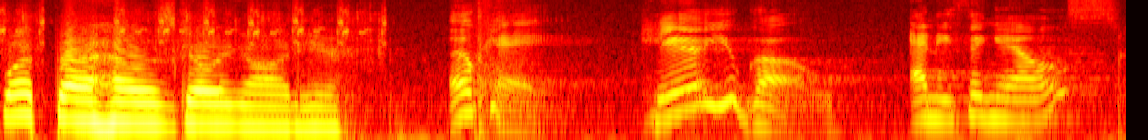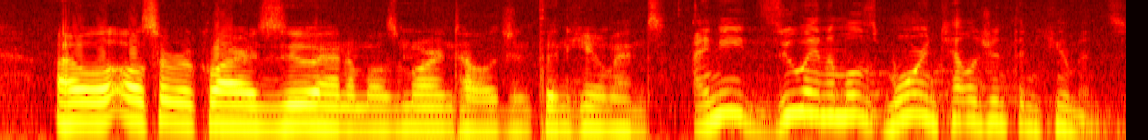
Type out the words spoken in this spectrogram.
What the hell is going on here? Okay, here you go. Anything else? I will also require zoo animals more intelligent than humans. I need zoo animals more intelligent than humans.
